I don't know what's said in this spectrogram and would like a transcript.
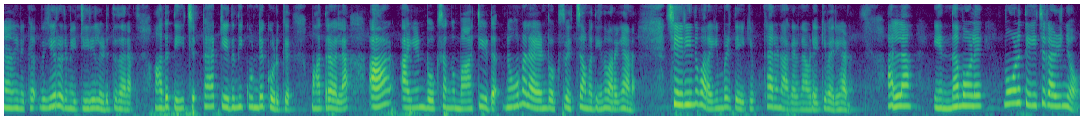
ഞാൻ നിനക്ക് വേറൊരു മെറ്റീരിയൽ എടുത്തു തരാം. അത് തേച്ച് പാക്ക് ചെയ്ത് നീ കൊണ്ടേ കൊടുക്ക്. മാത്രമല്ല ആ അയൺ ബോക്സ് അങ്ങ് മാറ്റിയിട്ട് നോർമൽ അയൺ ബോക്സ് വെച്ചാൽ മതി എന്ന് പറയുകയാണ്. ശരിയെന്ന് പറയുമ്പോഴത്തേക്കും കരുണാകരൻ അവിടേക്ക് വരികയാണ്. അല്ല എന്താ മോളെ? മോൾ തേച്ച് കഴിഞ്ഞോ?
